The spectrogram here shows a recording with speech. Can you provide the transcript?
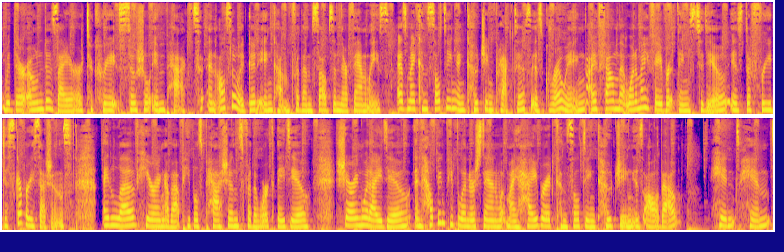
with their own desire to create social impact and also a good income for themselves and their families. As my consulting and coaching practice is growing, I found that one of my favorite things to do is the free discovery sessions. I love hearing about people's passions for the work they do, sharing what I do, and helping people understand what my hybrid consulting coaching is all about. Hint, hint,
